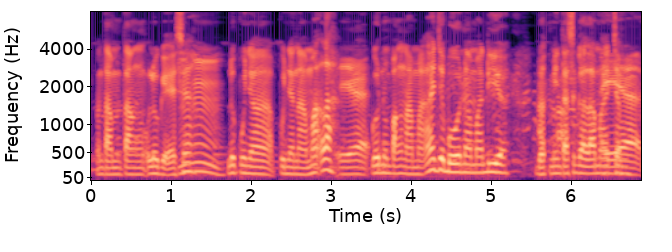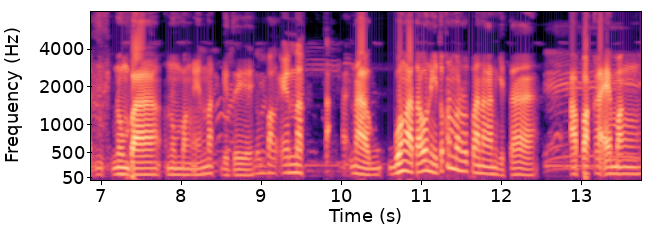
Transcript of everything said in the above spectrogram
mentang-mentang lu GS ya Mm, lu punya punya nama lah. Iya. Gue numpang nama aja bawa nama dia buat minta segala macam. iya, numpang numpang enak gitu ya. Numpang enak. Nah gua nggak tahu nih itu kan menurut pandangan kita. Apakah emang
